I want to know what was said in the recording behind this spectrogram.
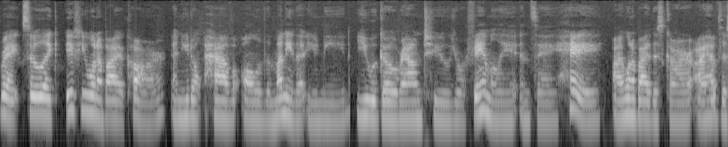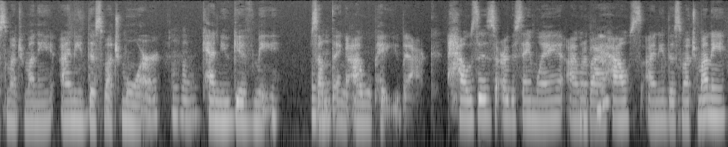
Right. So, like, if you want to buy a car and you don't have all of the money that you need, you would go around to your family and say, Hey, I want to buy this car. I have this much money. I need this much more. Mm-hmm. Can you give me mm-hmm. something? I will pay you back. Houses are the same way. I want to buy a house. I need this much money.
